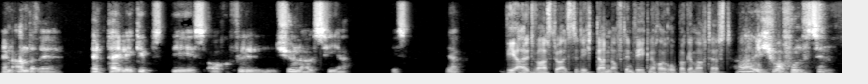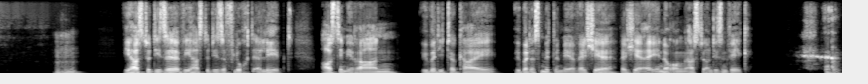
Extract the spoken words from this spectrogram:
ein anderer Erdteile gibt, die es auch viel schöner als hier ist. Ja. Wie alt warst du, als du dich dann auf den Weg nach Europa gemacht hast? Äh, ich war 15. Mhm. Wie hast du diese, wie hast du diese Flucht erlebt? Aus dem Iran, über die Türkei, über das Mittelmeer. Welche, welche Erinnerungen hast du an diesen Weg?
